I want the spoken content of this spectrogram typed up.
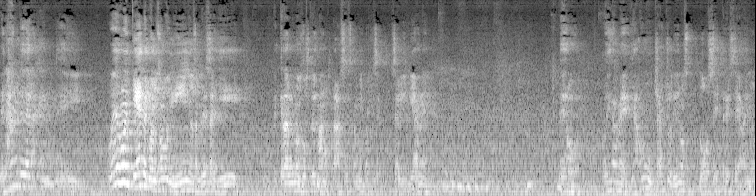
delante de la gente. Bueno, uno entiende cuando somos niños, en vez allí, hay que darle unos dos, tres manotazos también para que se, se alivianen. Pero, oígame, ya un muchacho de unos 12, 13 años,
